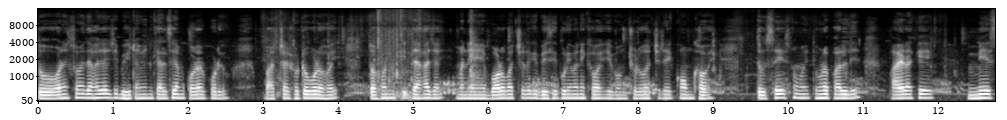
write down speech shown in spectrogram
তো অনেক সময় দেখা যায় যে ভিটামিন, ক্যালসিয়াম করার পরেও বাচ্চা ছোটো বড়ো হয়, তখন কি দেখা যায় মানে বড় বাচ্চাটাকে বেশি পরিমাণে খাওয়ায় এবং ছোটো বাচ্চাটাকে কম খাওয়ায়। তো সেই সময় তোমরা পারলে পায়রাকে মেস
